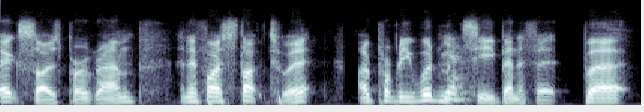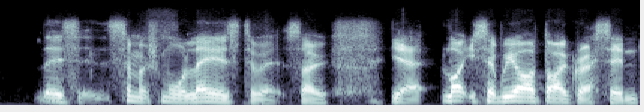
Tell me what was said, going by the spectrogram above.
exercise program and if i stuck to it i probably would Yeah. see benefit but there's so much more layers to it so yeah like you said we are digressing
